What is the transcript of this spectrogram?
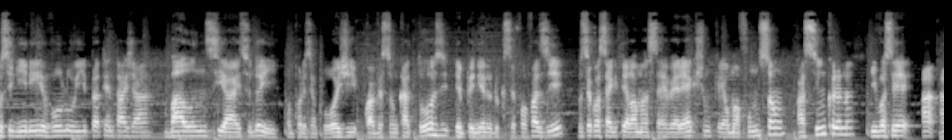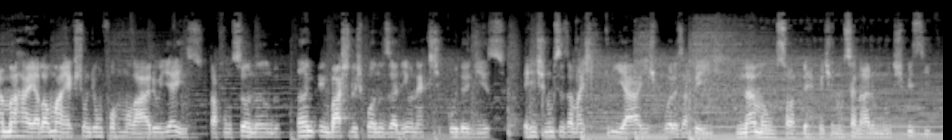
conseguirem evoluir para tentar já balancear isso daí. Então, por exemplo, hoje com a versão 14, dependendo do que você for fazer, você consegue ter lá uma server action, que é uma função assíncrona, e você amarra ela a uma action de um formulário e é isso. Tá funcionando. Embaixo dos panos ali, o Next cuida disso. E a gente não precisa mais criar e expor as APIs na mão, só de repente num cenário muito específico.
